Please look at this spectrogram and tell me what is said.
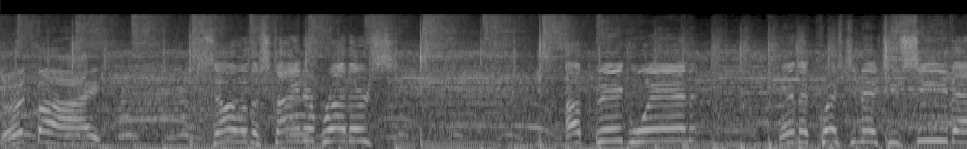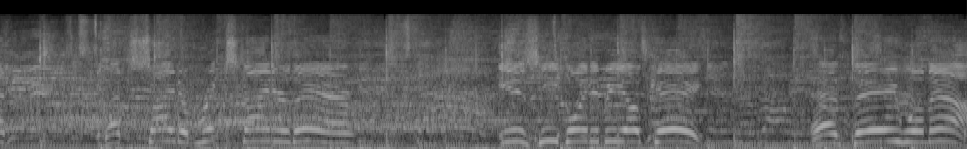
Goodbye. So with the Steiner brothers, a big win. And the question as you see that that sight of Rick Steiner there, is he going to be okay? As they will now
